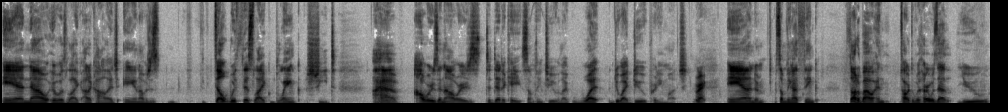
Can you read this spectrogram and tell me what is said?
And now it was like out of college and I was just dealt with this like blank sheet. I have hours and hours to dedicate something to. Like, what do I do pretty much? right, And um, something I think thought about and talked with her was that you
